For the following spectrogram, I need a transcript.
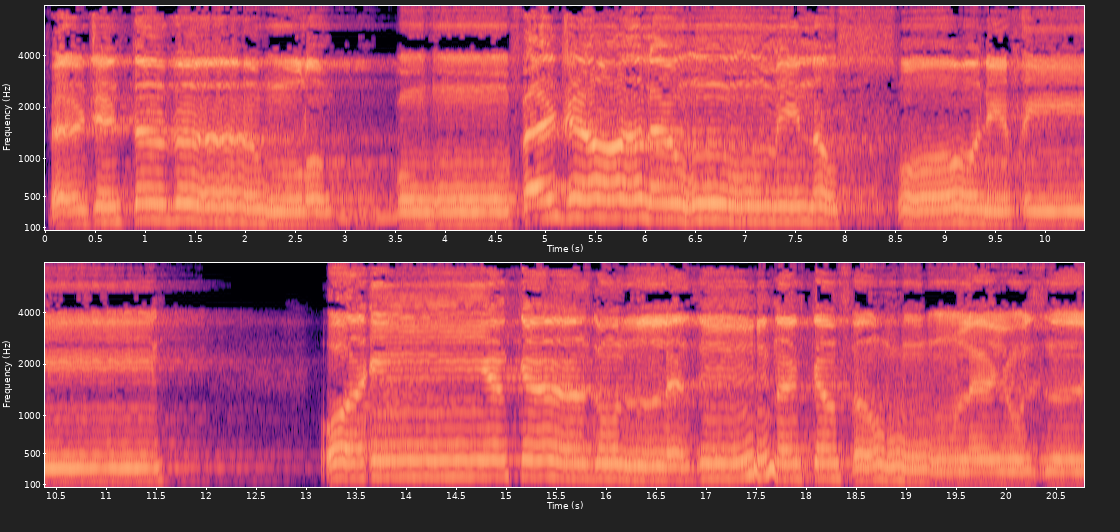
فاجتباه ربه فجعله من الصالحين. وإن يكاد الذين كفروا ليزلقونك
